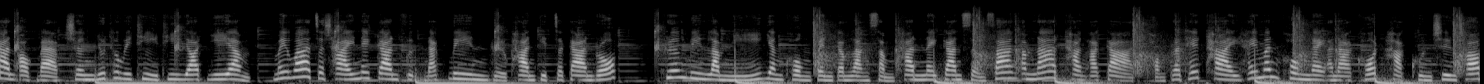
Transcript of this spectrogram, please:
การออกแบบเชิงยุทธวิธีที่ยอดเยี่ยม ไม่ว่าจะใช้ในการฝึกนักบิน หรือผ่านกิจการรบเครื่องบินลำนี้ยังคงเป็นกำลังสำคัญในการเสริมสร้างอำนาจทางอากาศของประเทศไทยให้มั่นคงในอนาคต หากคุณชื่นชอบ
